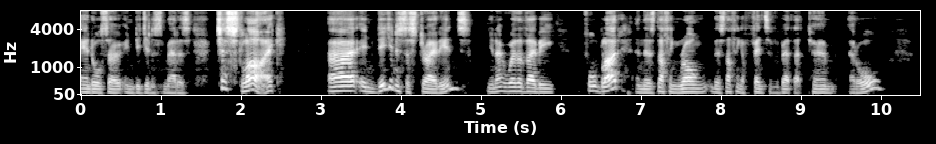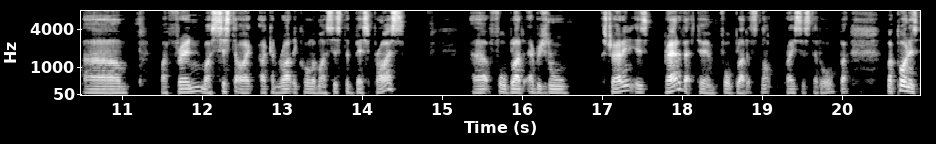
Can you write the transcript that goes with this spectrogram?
and also Indigenous matters. Just like uh, Indigenous Australians, you know, whether they be full blood, and there's nothing wrong, there's nothing offensive about that term at all. Um, my friend, my sister, I, I, can rightly call her my sister, Bess Price, uh, full blood Aboriginal Australian, is proud of that term, full blood. It's not racist at all. But my point is,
